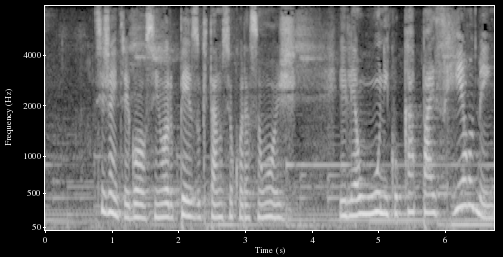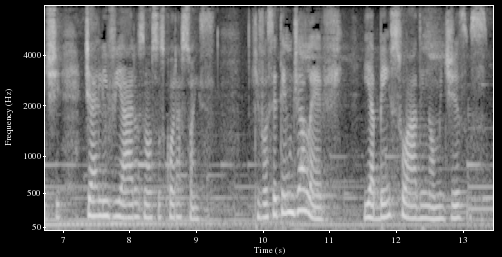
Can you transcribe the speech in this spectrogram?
Você já entregou ao Senhor o peso que está no seu coração hoje? Ele é o único capaz realmente de aliviar os nossos corações. Que você tenha um dia leve e abençoado em nome de Jesus.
